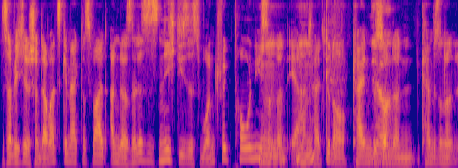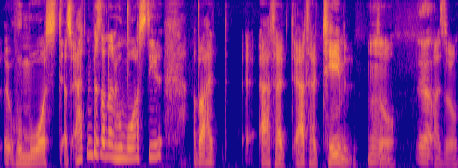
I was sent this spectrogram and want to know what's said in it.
das habe ich ja schon damals gemerkt, das war halt anders. Ne? Das ist nicht dieses One-Trick-Pony, sondern er hat mhm, halt genau. keinen Ja. besonderen, keinen besonderen äh, Humorstil. Also er hat einen besonderen Humorstil, aber halt, er hat halt, er hat halt Themen. So. Ja. Also.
